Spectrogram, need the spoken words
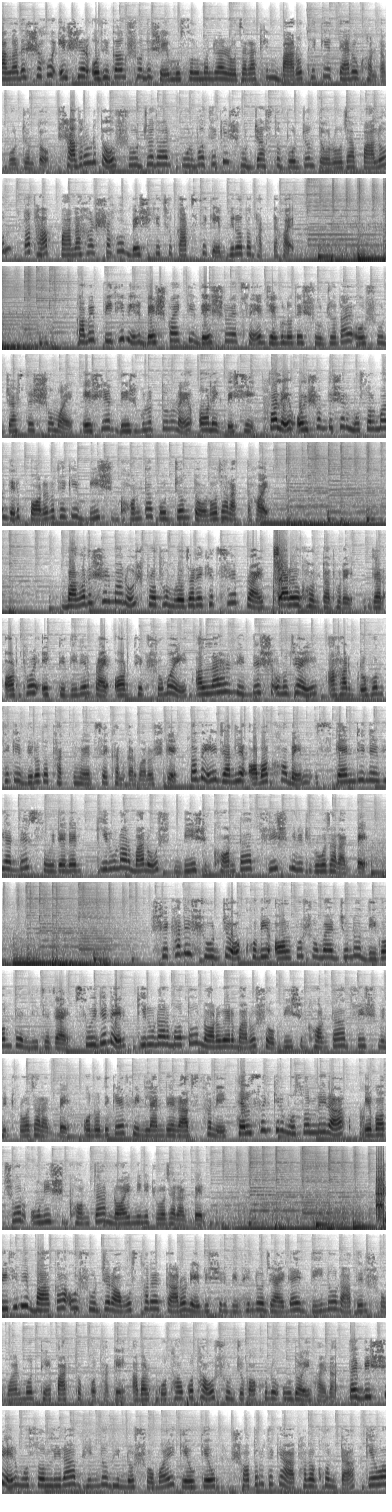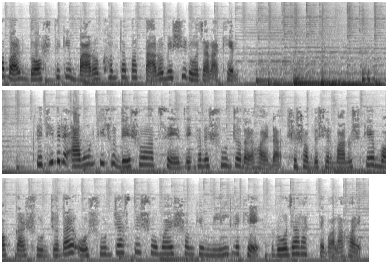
বাংলাদেশ সহ এশিয়ার অধিকাংশ দেশে মুসলমানরা রোজা রাখেন বারো থেকে তেরো ঘণ্টা পর্যন্ত। সাধারণত সূর্যোদয়ের পূর্ব থেকে সূর্যাস্ত পর্যন্ত রোজা পালন তথা পানাহার সহ বেশ কিছু কাজ থেকে বিরত থাকতে হয়। তবে পৃথিবীর বেশ কয়েকটি দেশ রয়েছে যেগুলোতে সূর্যোদয় ও সূর্যাস্তের সময় এশিয়ার দেশগুলোর তুলনায় অনেক বেশি। ফলে ওইসব দেশের মুসলমানদের পনেরো থেকে বিশ ঘণ্টা পর্যন্ত রোজা রাখতে হয়। বাংলাদেশের মানুষ প্রথম রোজা রেখেছে প্রায় তেরো ঘণ্টা ধরে, যার অর্থ একটি দিনের প্রায় অর্ধেক সময়ে আল্লাহর নির্দেশ অনুযায়ী আহার গ্রহণ থেকে বিরত থাকতে হয়েছে এখানকার মানুষকে। তবে জানলে অবাক হবেন স্ক্যান্ডিনেভিয়ার দেশ সুইডেনের কিরুনার মানুষ বিশ ঘণ্টা ত্রিশ মিনিট রোজা রাখবে। সেখানে সূর্য খুবই অল্প সময়ের জন্য দিগন্তের নিচে যায়। সুইডেনের কিরুনার মতো নরওয়ের মানুষও বিশ ঘণ্টা ত্রিশ মিনিট রোজা রাখবে। অন্যদিকে ফিনল্যান্ডের রাজধানী হেলসেঙ্কির মুসল্লিরা এবছর উনিশ ঘণ্টা নয় মিনিট রোজা রাখবেন। পৃথিবী বাঁকা ও সূর্যের অবস্থানের কারণে বিশ্বের বিভিন্ন জায়গায় দিন ও রাতের সময়ের মধ্যে পার্থক্য থাকে। আবার কোথাও কোথাও সূর্য কখনো উদয় হয় না। তাই বিশ্বের মুসল্লিরা ভিন্ন ভিন্ন সময়ে কেউ কেউ সতেরো থেকে আঠারো ঘণ্টা, কেউ আবার দশ থেকে বারো ঘণ্টা বা তারও বেশি রোজা রাখেন। পৃথিবীর এমন কিছু দেশও আছে যেখানে সূর্যোদয় হয় না। সেসব দেশের মানুষকে মক্কার সূর্যোদয় ও সূর্যাস্তের সময়ের সঙ্গে মিল রেখে রোজা রাখতে বলা হয়।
